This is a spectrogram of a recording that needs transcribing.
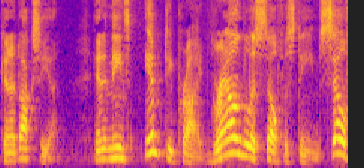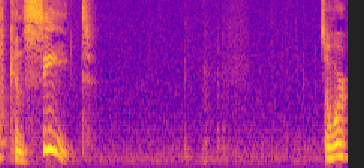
kenodoxia and it means empty pride, groundless self esteem, self conceit. So we're,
